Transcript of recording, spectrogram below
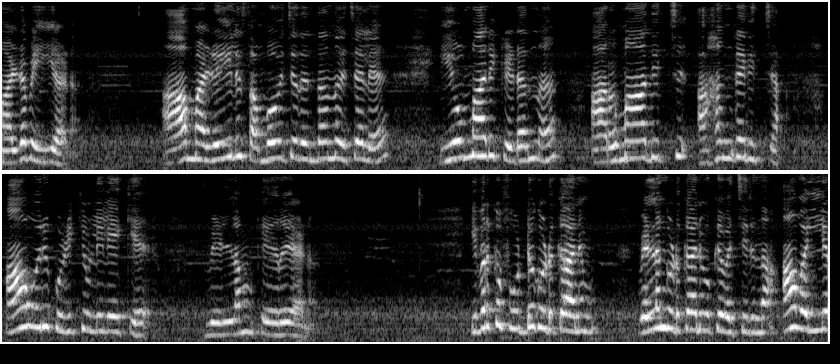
മഴ പെയ്യാണ് ആ മഴയിൽ സംഭവിച്ചത് എന്താന്ന് വെച്ചാൽ ഇവന്മാർ കിടന്ന് അറുമാദിച്ച് അഹങ്കരിച്ച ആ ഒരു കുഴിക്കുള്ളിലേക്ക് വെള്ളം കയറുകയാണ് ഇവർക്ക് ഫുഡ് കൊടുക്കാനും വെള്ളം കൊടുക്കാനും ഒക്കെ വെച്ചിരുന്ന ആ വലിയ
